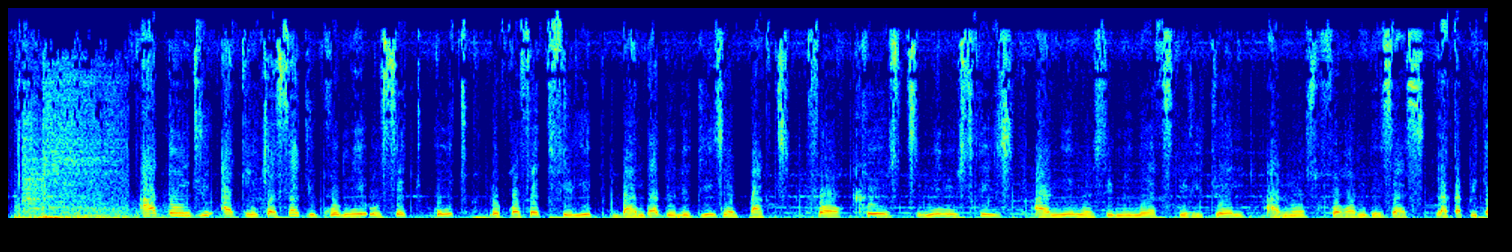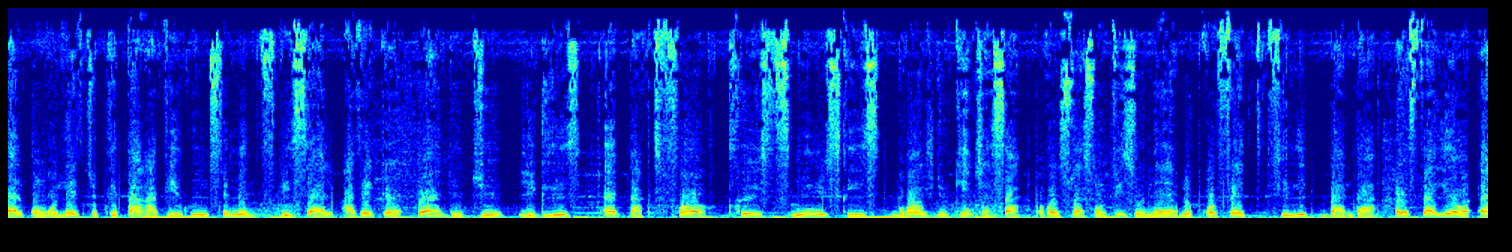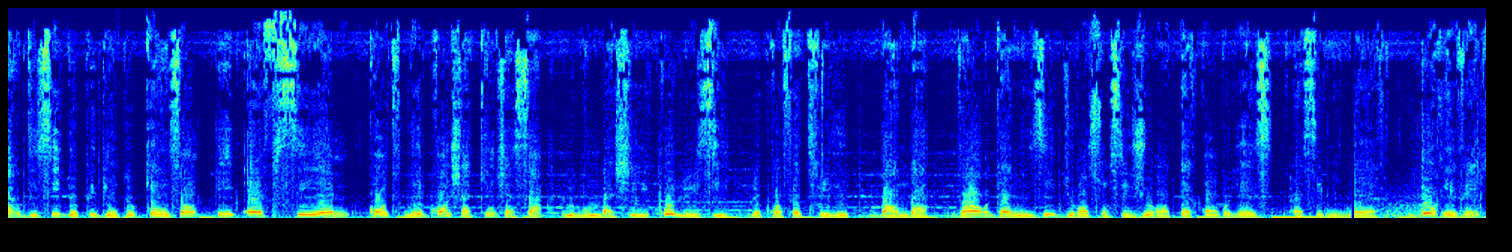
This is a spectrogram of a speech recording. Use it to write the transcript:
Attendu à Kinshasa du 1er au 7 août, le prophète Philippe Banda de l'église Impact for Christ Ministries anime un séminaire spirituel, annonce Forum des As. La capitale congolaise se prépare à vivre une semaine spéciale avec un oin de Dieu, l'église Impact for Christ Ministries, branche de Kinshasa, reçoit son visionnaire, le prophète Philippe Banda, installé en RDC depuis bientôt 15 ans. IFCM compte des branches à Kinshasa, Lubumbashi et Kolwezi. Le prophète Philippe Banda va organiser durant son séjour en terre congolaise un séminaire de réveil.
